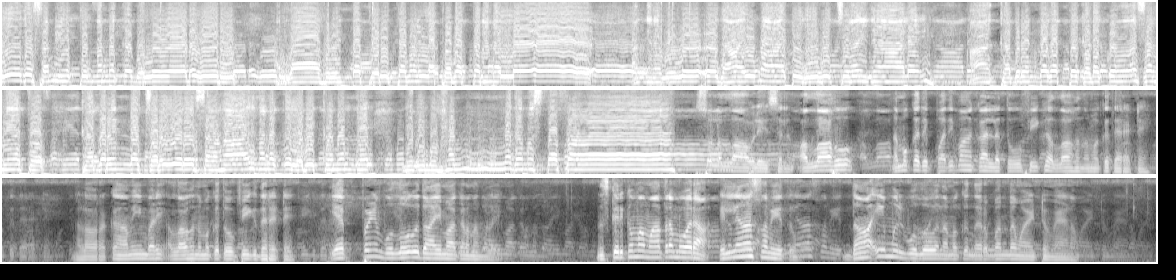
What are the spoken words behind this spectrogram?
ഏത് സമയത്തും നമുക്ക് വിളവോട് കൂടി അല്ലാഹുവിന്റെ പൊരുത്തമുള്ള പ്രവർത്തനമല്ലേ? അങ്ങനെ വെള്ളുതായി മാറ്റി ജീവിച്ചു കഴിഞ്ഞാൽ ആ കബറിന്റെ അകത്ത് കിടക്കുന്ന സമയത്ത് കബറിന്റെ ചെറിയൊരു സഹായം നമുക്ക് ലഭിക്കുമെന്ന് നബി മുഹമ്മദ് മുസ്തഫ. സല്ലല്ലാഹു അലൈഹി വസല്ലം. അള്ളാഹു നമുക്കത് പതിവാക്കാനുള്ള തോഫീക്ക് അല്ലാഹു നമുക്ക് തരട്ടെ. നിങ്ങൾ ഉറക്ക ആമയും പറയും. അള്ളാഹു നമുക്ക് തോഫീക്ക് തരട്ടെ. എപ്പോഴും വുളൂഹ് ദായമാക്കണം നമ്മൾ നിസ്കരിക്കുമ്പോൾ മാത്രം പോരാ. എല്ലാ സമയത്തും ദായിമുൽ വുളൂഹ് നമുക്ക് നിർബന്ധമായിട്ടും വേണം.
